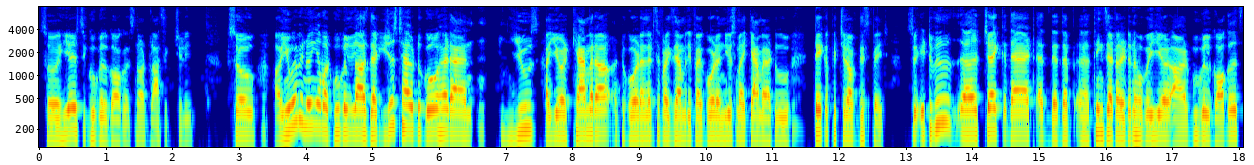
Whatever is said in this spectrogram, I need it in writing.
So here's the Google goggles, not glass actually. So uh, you may be knowing about Google Glass that you just have to go ahead and use uh, your camera to go ahead and let's say for example if I go ahead and use my camera to take a picture of this page so it will uh, check that uh, the, the uh, things that are written over here are Google goggles.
